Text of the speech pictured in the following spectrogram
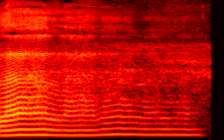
Lá, lá, lá, lá, lá.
